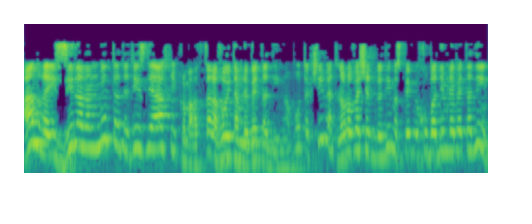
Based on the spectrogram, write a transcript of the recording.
אמרי זילנן מילתא דתיז לאחי, כלומר רצתה לבוא איתם לבית הדין, אמרו תקשיבי את לא לובשת בגדים מספיק מכובדים לבית הדין,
